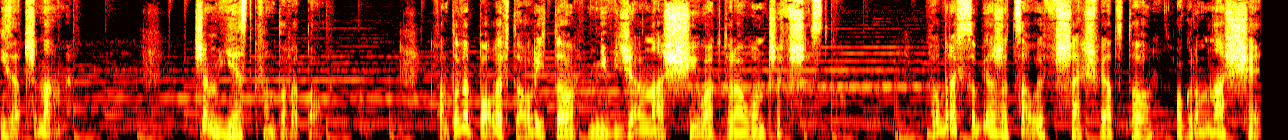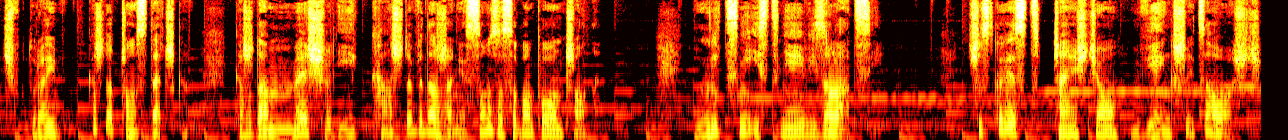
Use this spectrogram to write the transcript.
i zaczynamy. Czym jest kwantowe pole? Kwantowe pole w teorii to niewidzialna siła, która łączy wszystko. Wyobraź sobie, że cały wszechświat to ogromna sieć, w której każda cząsteczka, każda myśl i każde wydarzenie są ze sobą połączone. Nic nie istnieje w izolacji. Wszystko jest częścią większej całości.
